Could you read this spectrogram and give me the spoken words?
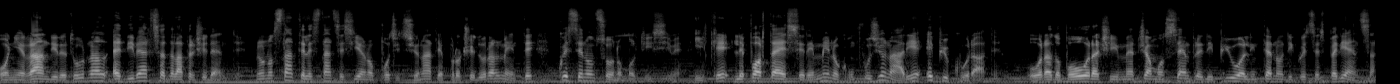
Ogni run di Returnal è diversa dalla precedente, nonostante le stanze siano posizionate proceduralmente, queste non sono moltissime, il che le porta a essere meno confusionarie e più curate. Ora dopo ora ci immergiamo sempre di più all'interno di questa esperienza,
